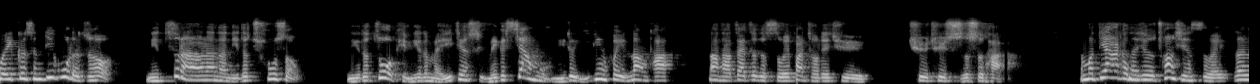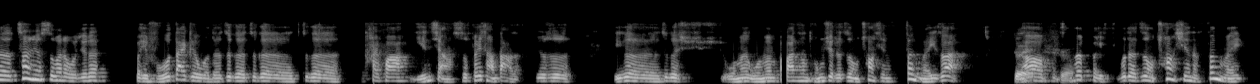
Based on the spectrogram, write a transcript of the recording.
维根深蒂固了之后，你自然而然的你的出手。你的作品，你的每一件事，每个项目，你就一定会让他让他在这个思维范畴内去去去实施它。那么第二个呢，就是创新思维。那个创新思维呢，我觉得北服带给我的这个这个这个开发影响是非常大的，就是一个这个我们我们班上同学的这种创新氛围是吧？对然后整个北服的这种创新的氛围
